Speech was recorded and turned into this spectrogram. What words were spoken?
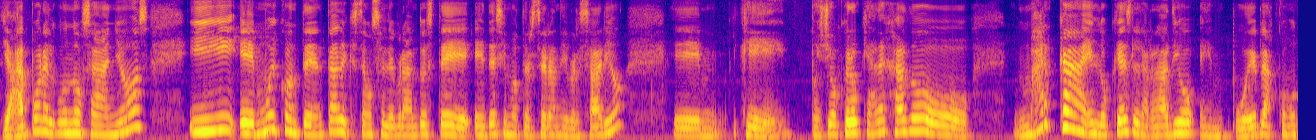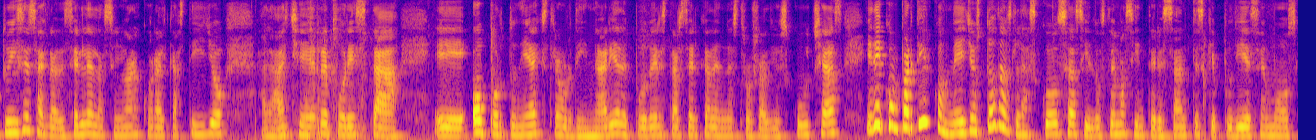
ya por algunos años. Y eh, muy contenta de que estemos celebrando este eh, décimo tercer aniversario eh, que pues yo creo que ha dejado marca en lo que es la radio en Puebla. Como tú dices, agradecerle a la señora Coral Castillo, a la HR por esta eh, oportunidad extraordinaria de poder estar cerca de nuestros radioescuchas y de compartir con ellos todas las cosas y los temas interesantes que pudiésemos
